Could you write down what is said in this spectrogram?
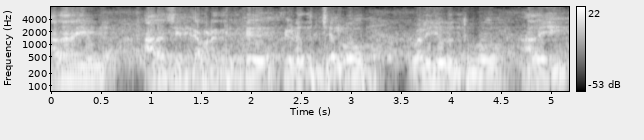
அதனையும் அரசின் கவனத்திற்கு எடுத்துச் செல்வோம் வலியுறுத்துவோம். அதை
